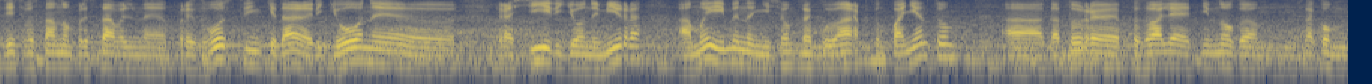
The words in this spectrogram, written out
Здесь в основном представлены производственники, да, регионы э, России, регионы мира, а мы именно несем такую арт-компоненту, а, которая позволяет немного в таком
